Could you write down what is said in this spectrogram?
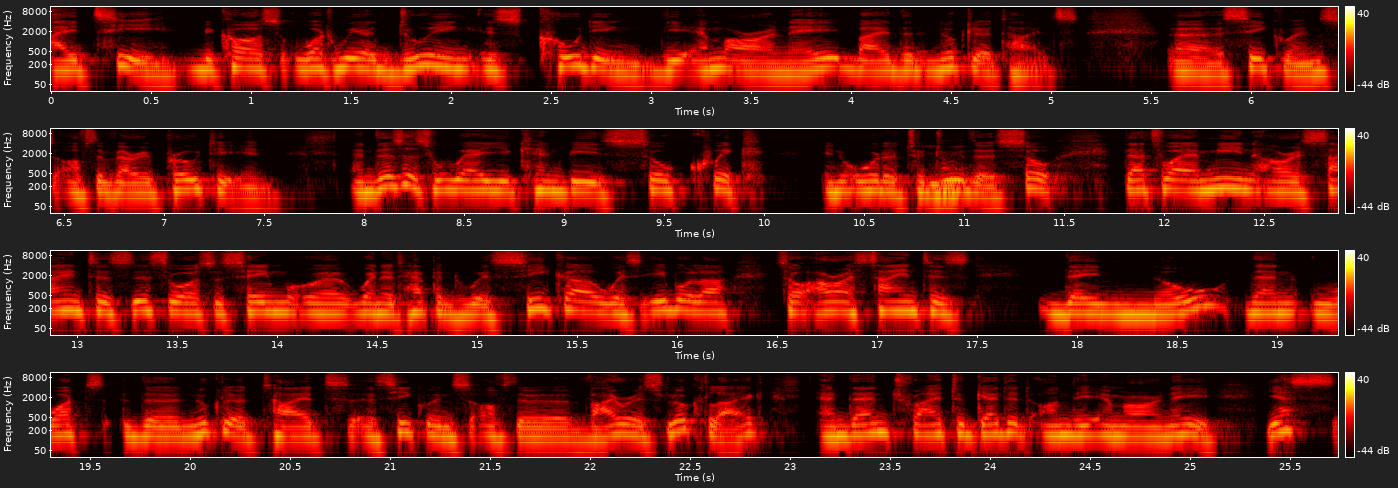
IT because what we are doing is coding the mRNA by the nucleotides uh, sequence of the very protein. And this is where you can be so quick in order to do mm-hmm. this. So that's why I mean our scientists, this was the same uh, when it happened with Zika, with Ebola. So our scientists, they know then what the nucleotide uh, sequence of the virus look like and then try to get it on the mRNA. Yes.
